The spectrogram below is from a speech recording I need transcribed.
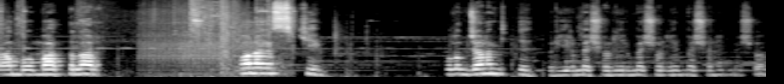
Lan bomba attılar. Ananı sikeyim. Oğlum canım bitti. Dur 25 ol 25 ol 25 ol 25 ol.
